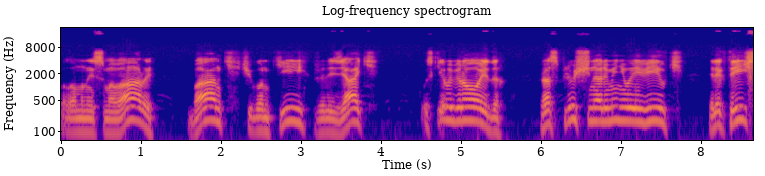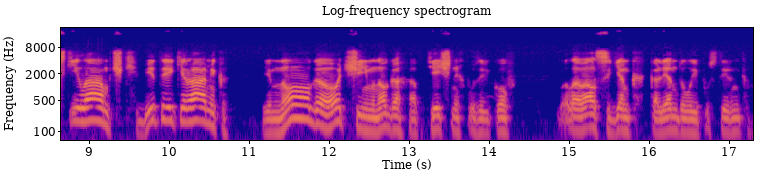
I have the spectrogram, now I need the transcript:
поломанные самовары, банки, чугунки, железяки, куски рубероида, расплющенные алюминиевые вилки — электрические лампочки, битая керамика и много, очень много аптечных пузырьков. Баловался Генк календулой и пустырником.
